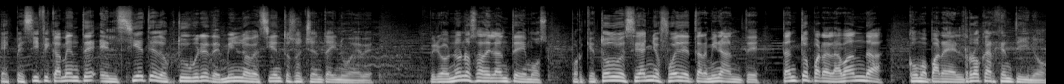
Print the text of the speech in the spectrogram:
específicamente el 7 de octubre de 1989. Pero no nos adelantemos, porque todo ese año fue determinante, tanto para la banda como para el rock argentino.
